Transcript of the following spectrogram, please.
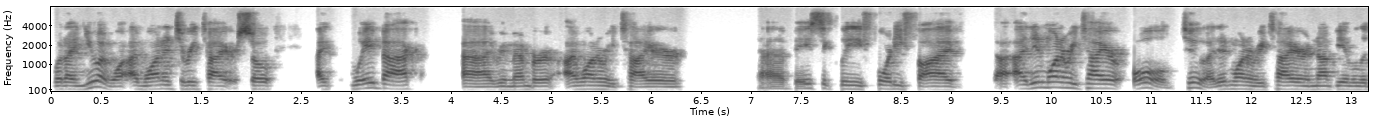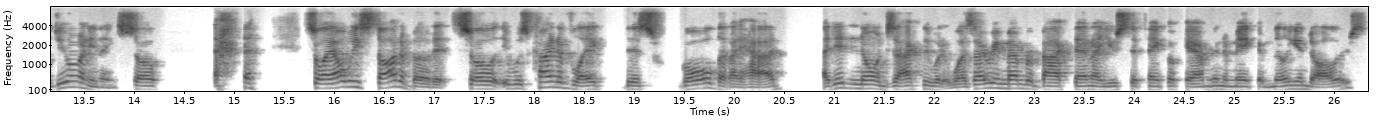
what I knew I, wa- I wanted to retire. So I way back, uh, I remember I want to retire uh, basically 45. I didn't want to retire old too. I didn't want to retire and not be able to do anything. So, so I always thought about it. So it was kind of like this goal that I had. I didn't know exactly what it was. I remember back then I used to think, okay, I'm going to make a million dollars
